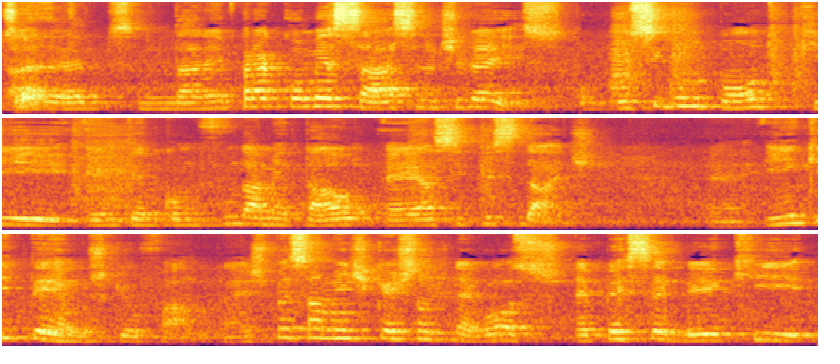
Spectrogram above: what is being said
tá? É, não dá nem para começar se não tiver isso. O segundo ponto que eu entendo como fundamental é a simplicidade. É, e em que termos que eu falo? né? Especialmente em questão de negócios, é perceber que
